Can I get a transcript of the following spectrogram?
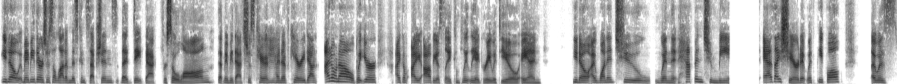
you know, maybe there's just a lot of misconceptions that date back for so long that maybe that's just car- Mhm. kind of carried down. I don't know, but you're, I, I obviously completely agree with you. And, you know, I wanted to, when it happened to me, as I shared it with people, it was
